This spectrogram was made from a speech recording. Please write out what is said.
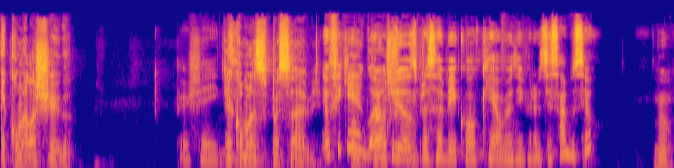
é como ela chega. Perfeito. É como ela se percebe. Eu fiquei Fantástico. agora curioso para saber qual que é o meu temperamento. Você sabe o seu? Não.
